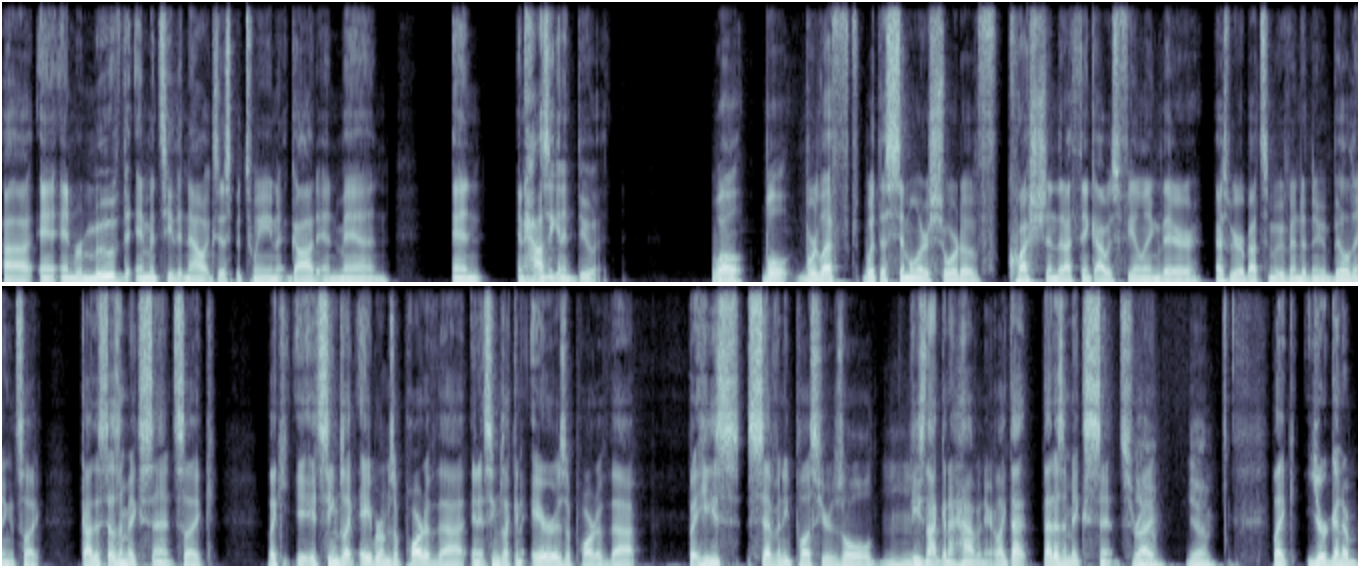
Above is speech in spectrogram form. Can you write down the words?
uh, and, and remove the enmity that now exists between God and man. And and how's he going to do it? Well, mm. well, we're left with a similar sort of question that I think I was feeling there as we were about to move into the new building. It's like God, this doesn't make sense. Like, like it seems like Abram's a part of that, and it seems like an heir is a part of that. But he's seventy plus years old. Mm-hmm. He's not going to have an heir. Like that. That doesn't make sense, right? Yeah. yeah. Like you're going to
